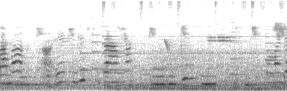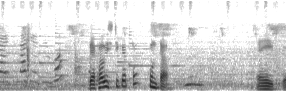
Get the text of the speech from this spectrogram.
বাবা এই লিপস্টিকটা আমার তোমার গাড়িতে লাগিয়ে দেবো। দেখাও স্টিকারটা কোনটা? এই তো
